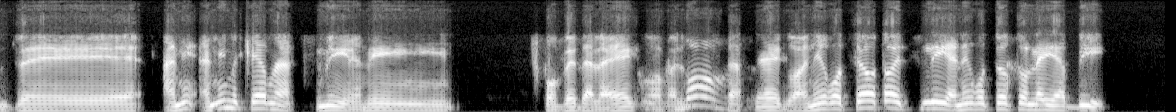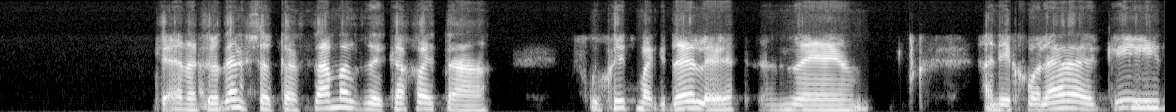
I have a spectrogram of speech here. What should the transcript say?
ואני מכיר מעצמי, אני עובד על האגו, אבל קצת אגו, אני רוצה אותו אצלי, אני רוצה אותו לידי. כן, אתה יודע, כשאתה שם על זה ככה את הזכוכית מגדלת, אז אני יכולה להגיד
